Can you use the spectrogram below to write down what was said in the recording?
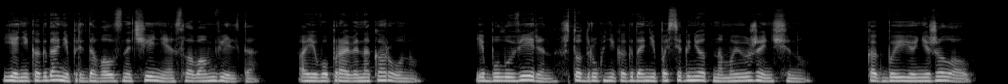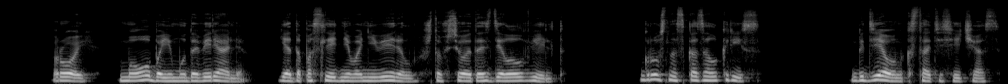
Я никогда не придавал значения словам Вельта о его праве на корону и был уверен, что друг никогда не посягнет на мою женщину, как бы ее ни желал. Рой, мы оба ему доверяли. Я до последнего не верил, что все это сделал Вельт. Грустно сказал Крис. Где он, кстати, сейчас?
